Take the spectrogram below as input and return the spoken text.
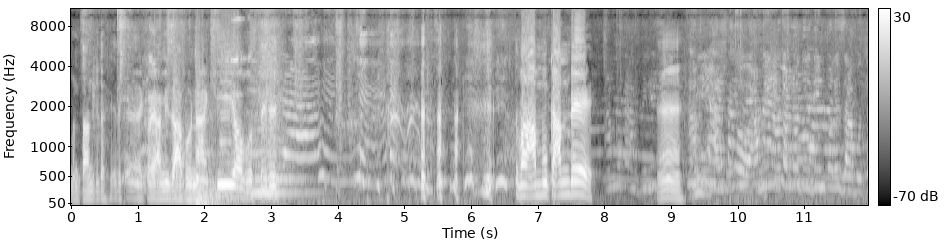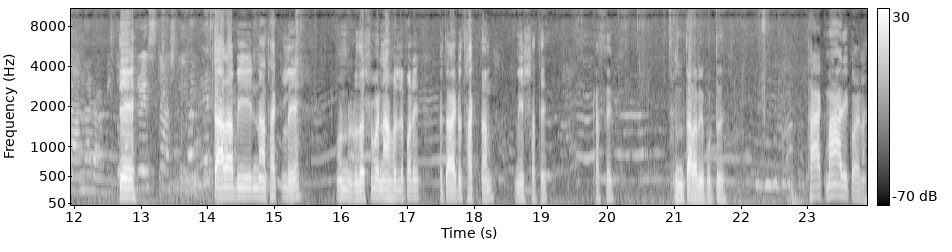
মানে তানজিলা এদিকে কয় আমি যাব না কি অবস্থা তোমার আম্মু কানবে। হ্যাঁ। আমি আসব আমি হলো দুই দিন পরে যাব তানার আমি। তো তে- তারাবি না থাকলে অন্য রোজার সময় না হলে পারে হয়তো আর একটু থাকতাম মেয়ের সাথে কাছে। কিন্তু তারাবি পড়তে থাক মা আর করে না।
